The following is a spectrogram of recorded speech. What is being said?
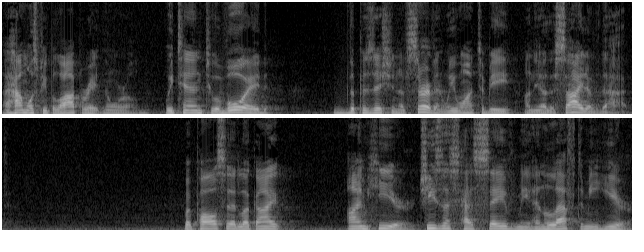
uh, how most people operate in the world. We tend to avoid the position of servant. We want to be on the other side of that. But Paul said, Look, I, I'm here. Jesus has saved me and left me here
